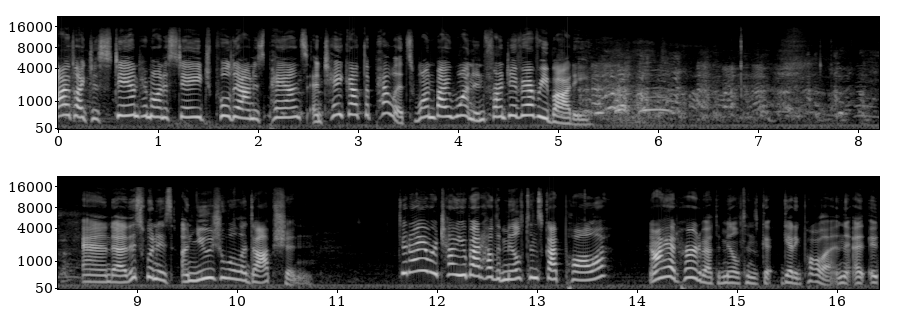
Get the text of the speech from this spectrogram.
I'd like to stand him on a stage, pull down his pants, and take out the pellets one by one in front of everybody. And uh, this one is Unusual Adoption. Did I ever tell you about how the Miltons got Paula? Now, I had heard about the Miltons get, getting Paula and uh, uh,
